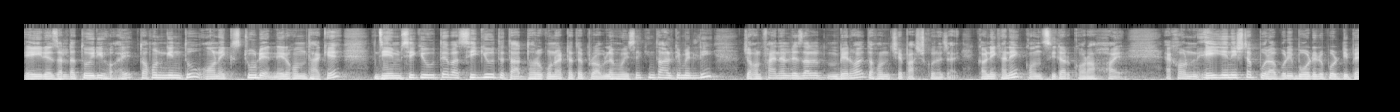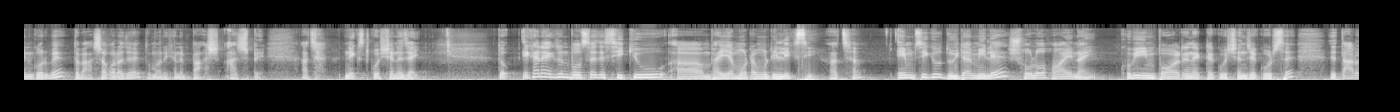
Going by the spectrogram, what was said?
এই রেজাল্টটা তৈরি হয়, তখন কিন্তু অনেক স্টুডেন্ট এরকম থাকে যে এমসিকিউতে বা সিকিউতে তার ধরো কোনো একটাতে প্রবলেম হয়েছে। কিন্তু আলটিমেটলি যখন ফাইনাল রেজাল্ট বের হয়, তখন সে পাস করে যায়। কারণ এখানে কনসিডার করা হয়। এখন এই জিনিসটা পুরোপুরি বোর্ডের উপর ডিপেন্ড করবে। তবে আশা করা যায় তোমার এখানে পাস আসবে। আচ্ছা নেক্সট কোশ্চেনে যাই। তো এখানে একজন বলছে যে সিকিউ ভাইয়া মোটামুটি লিখছি। আচ্ছা এমসিকিউ দুইটা মিলে ষোলো হয় নাই। খুবই ইম্পর্ট্যান্ট একটা কোয়েশ্চেন যে করছে, যে তারও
